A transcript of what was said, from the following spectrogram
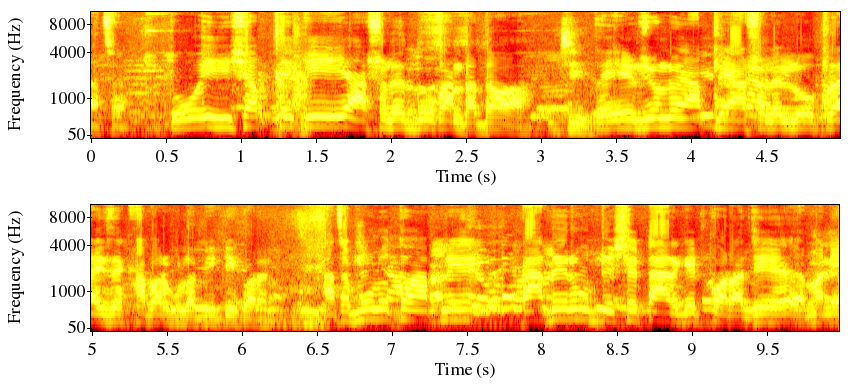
আচ্ছা। তো ওই হিসাব থেকে আসলে দোকানটা দেওয়া। জি। তো এর জন্য আপনি আসলে লো প্রাইসে খাবারগুলো বিক্রি করেন। আচ্ছা মূলত আপনি কাদের উদ্দেশ্যে টার্গেট করা? যে মানে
